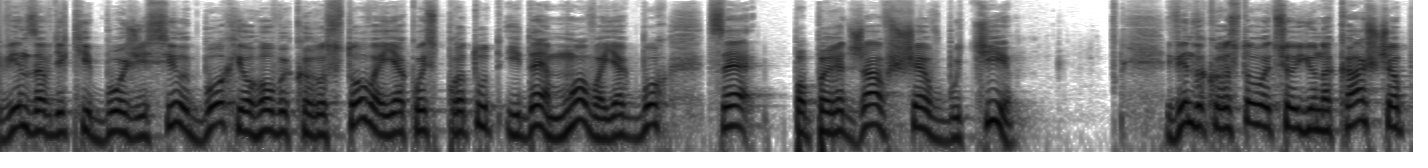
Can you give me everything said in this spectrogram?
Він завдяки Божій силі, Бог його використовує. Якось про тут іде мова, як Бог це попереджав ще в бутті. Він використовує цього юнака, щоб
